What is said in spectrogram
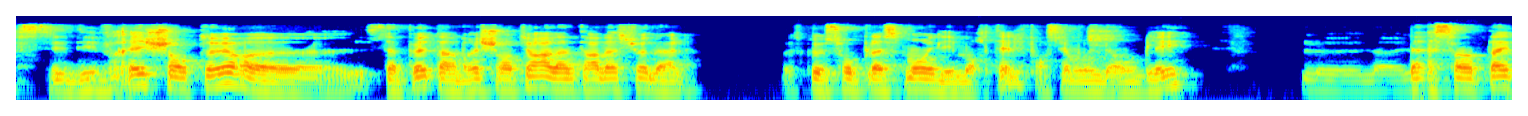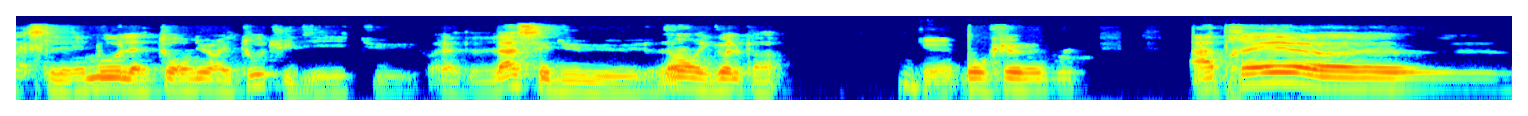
c'est des vrais chanteurs. euh, ça peut être un vrai chanteur à l'international. Parce que son placement, il est mortel, forcément, il est anglais. Le- la, la syntaxe, les mots, la tournure et tout, tu dis. Tu, voilà, là, c'est du. Là, on rigole pas. Donc, euh, après, euh,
